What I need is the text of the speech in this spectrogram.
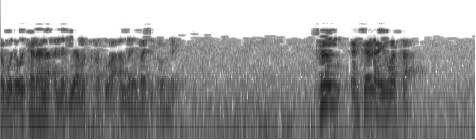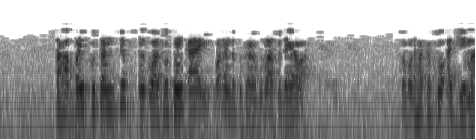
Saboda wata rana annabi ya masa addu'a Allah ya bashi tsawon rai. Can ƙarshen rayuwarsa sahabbai kusan duk wato sun ƙare waɗanda suka ragu ba su da yawa. Saboda haka so ake ma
